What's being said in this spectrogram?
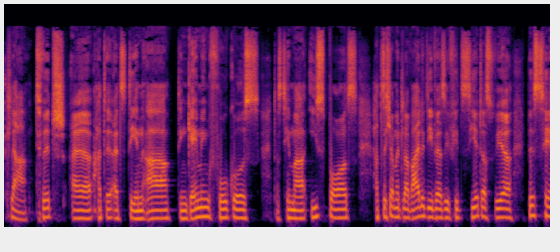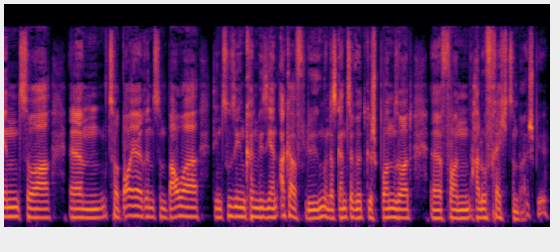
Klar, Twitch äh, hatte als DNA den Gaming-Fokus, das Thema E-Sports hat sich ja mittlerweile diversifiziert, dass wir bis hin zur, ähm, zur Bäuerin, zum Bauer, den zusehen können, wie sie einen Acker flügen. Und das Ganze wird gesponsert äh, von Hallo Frech zum Beispiel.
